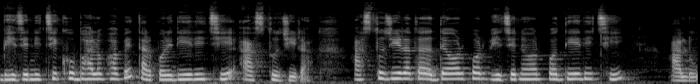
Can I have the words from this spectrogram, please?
ভেজে নিচ্ছি খুব ভালোভাবে। তারপরে দিয়ে দিচ্ছি আস্ত জিরা। আস্ত জিরা দেওয়ার পর, ভেজে নেওয়ার পর দিয়ে দিচ্ছি আলু।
